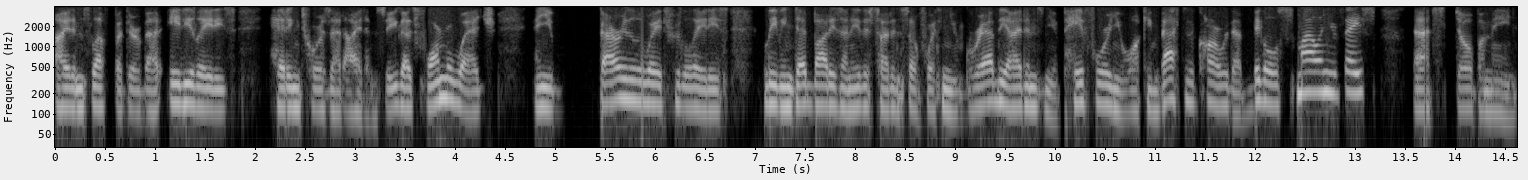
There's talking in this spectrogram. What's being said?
items left but there are about 80 ladies heading towards that item so you guys form a wedge and you barrier the way through the ladies, leaving dead bodies on either side and so forth, and you grab the items and you pay for it and you're walking back to the car with that big old smile on your face, that's dopamine.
